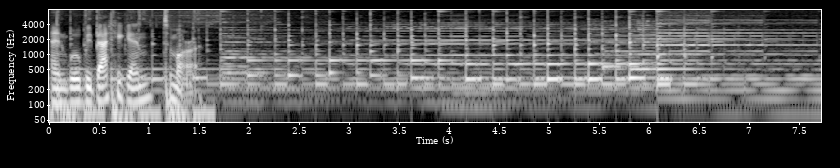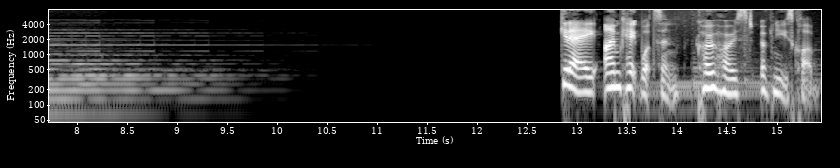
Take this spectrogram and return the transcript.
and we'll be back again tomorrow. G'day, I'm Kate Watson, co host of News Club.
